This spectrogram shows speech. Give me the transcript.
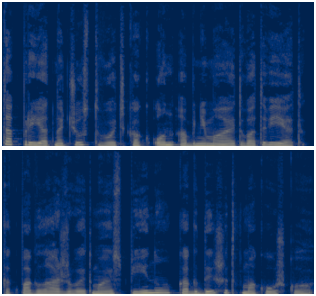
Так приятно чувствовать, как он обнимает в ответ, как поглаживает мою спину, как дышит в макушку.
